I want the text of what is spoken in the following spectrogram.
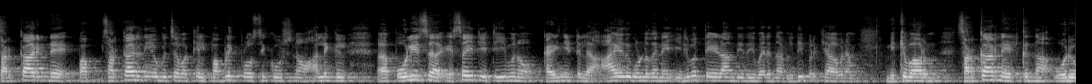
സർക്കാരിന്റെ സർക്കാർ നിയോഗിച്ച വക്കീൽ പബ്ലിക് പ്രോസിക്യൂഷനോ അല്ലെങ്കിൽ പോലീസ് എസ് ഐ ടി ടീമിനോ കഴിഞ്ഞിട്ടില്ല. ആയതുകൊണ്ട് തന്നെ ഇരുപത്തേഴാം തീയതി വരുന്ന വിധി പ്രഖ്യാപനം മിക്കവാറും സർക്കാരിന് ഏൽക്കുന്ന ഒരു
